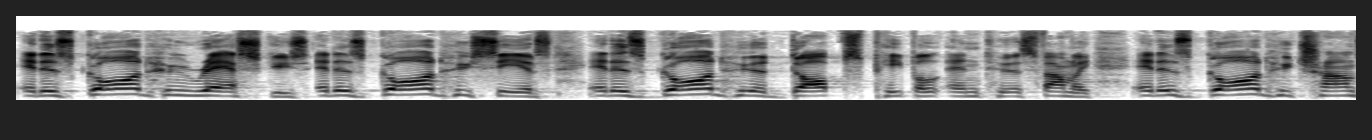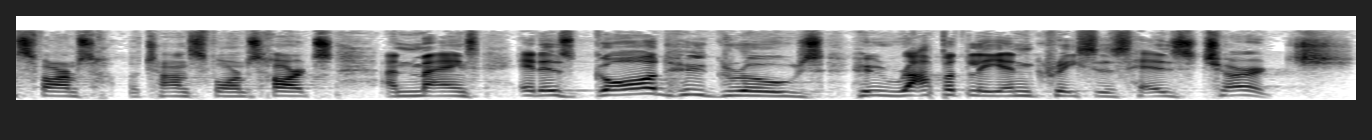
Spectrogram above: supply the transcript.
It is God who rescues. It is God who saves. It is God who adopts people into his family. It is God who transforms, transforms hearts and minds. It is God who grows, who rapidly increases his church.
